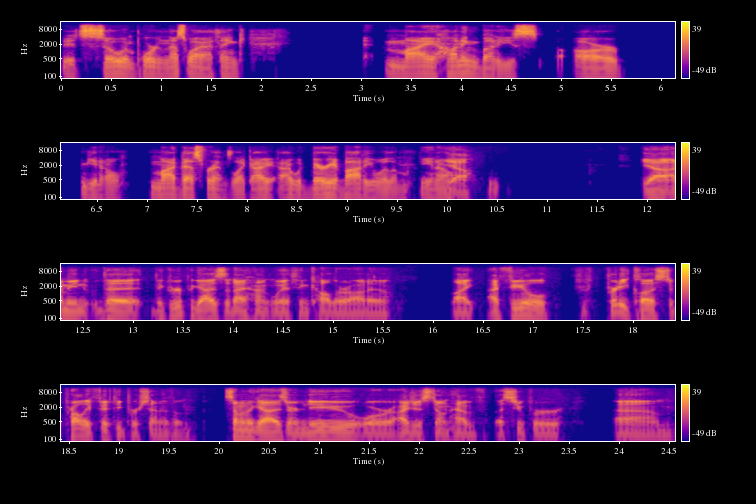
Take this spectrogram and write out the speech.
it's so important. That's why i think my hunting buddies are you know my best friends like i i would bury a body with them you know Yeah. Yeah, I mean the the group of guys that I hunt with in Colorado, like I feel pretty close to probably 50% of them. Some of the guys are new or I just don't have a super um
